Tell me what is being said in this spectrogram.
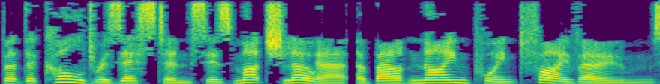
but the cold resistance is much lower about 9.5 ohms.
